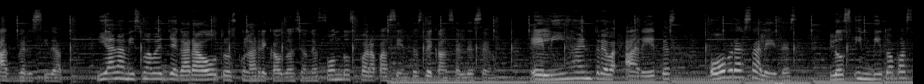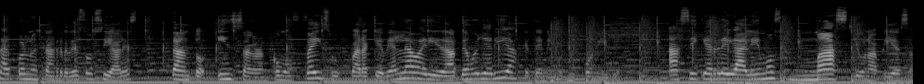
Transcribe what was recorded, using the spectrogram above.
adversidad y a la misma vez llegar a otros con la recaudación de fondos para pacientes de cáncer de seno. Elija entre aretes o brazaletes. Los invito a pasar por nuestras redes sociales, tanto Instagram como Facebook, para que vean la variedad de joyerías que tenemos disponibles. Así que regalemos más que una pieza,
